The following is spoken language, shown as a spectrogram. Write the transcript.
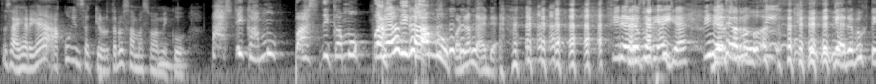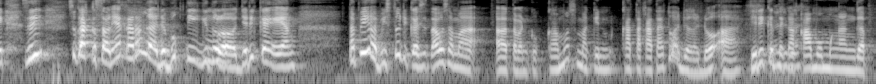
Terus akhirnya aku insecure terus sama suamiku. Pasti kamu pasti kamu pasti kamu. Padahal nggak ada. Tidak ada cari-cari bukti, aja. Tidak biar ada seru. bukti. nggak ada bukti. Jadi suka keselnya karena nggak ada bukti gitu loh. Jadi kayak yang tapi habis itu dikasih tahu sama uh, temanku kamu semakin kata-kata itu adalah doa jadi ketika kamu menganggap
